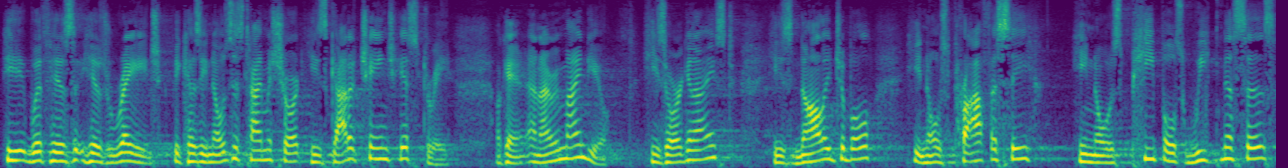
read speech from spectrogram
he, with his, his rage, because he knows his time is short. He's got to change history. Okay, and I remind you, he's organized, he's knowledgeable, he knows prophecy, he knows people's weaknesses.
